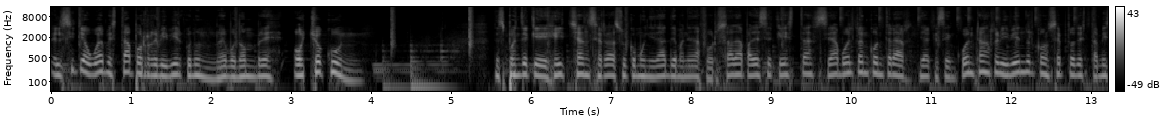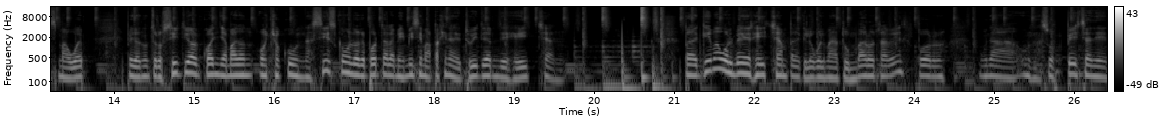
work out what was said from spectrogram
el sitio web está por revivir con un nuevo nombre, 8kun. Después de que Hey-chan cerrara su comunidad de manera forzada, parece que ésta se ha vuelto a encontrar, ya que se encuentran reviviendo el concepto de esta misma web, pero en otro sitio al cual llamaron 8kun. Así es como lo reporta la mismísima página de Twitter de Hey-chan. ¿Para qué va a volver Hey-chan? ¿Para que lo vuelvan a tumbar otra vez? Por una, sospecha de,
